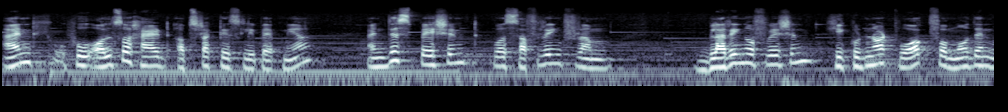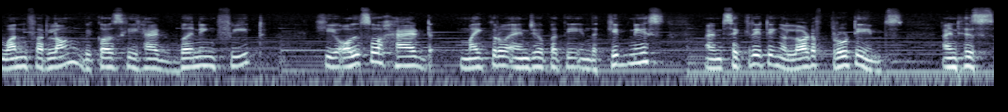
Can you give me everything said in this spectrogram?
and who also had obstructive sleep apnea and this patient was suffering from blurring of vision. He could not walk for more than one furlong because he had burning feet. He also had microangiopathy in the kidneys and secreting a lot of proteins and his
